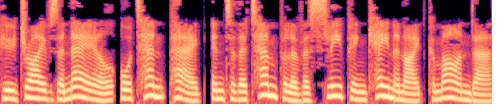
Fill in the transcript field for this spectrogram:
who drives a nail or tent peg into the temple of a sleeping Canaanite commander,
